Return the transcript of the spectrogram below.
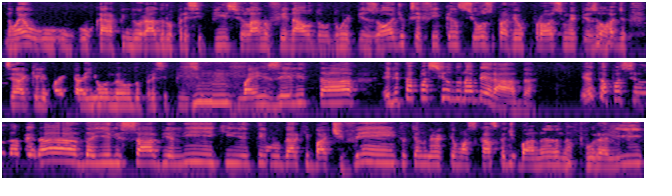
Não é o, o, o cara pendurado no precipício lá no final do, do episódio que você fica ansioso para ver o próximo episódio. Será que ele vai cair ou não do precipício? Uhum. Mas ele tá, ele tá passeando na beirada ele tá passeando na beirada e ele sabe ali que tem um lugar que bate vento, tem um lugar que tem umas cascas de banana por ali,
